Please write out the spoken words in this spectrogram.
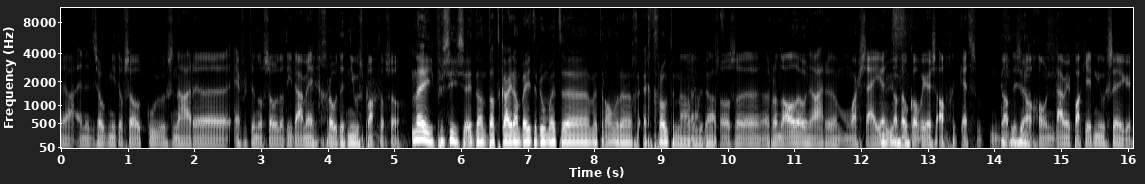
Ja, en het is ook niet of zo Kudus naar eh, Everton of zo, dat hij daarmee groot het nieuws pakt of zo. Nee, precies. Dan, dat kan je dan beter doen met, eh, met een andere echt grote naam, Ja, inderdaad. Zoals eh, Ronaldo naar Marseille, dat ook alweer is afgeketst. Dat is Ja. wel gewoon, daarmee pak je het nieuws zeker.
